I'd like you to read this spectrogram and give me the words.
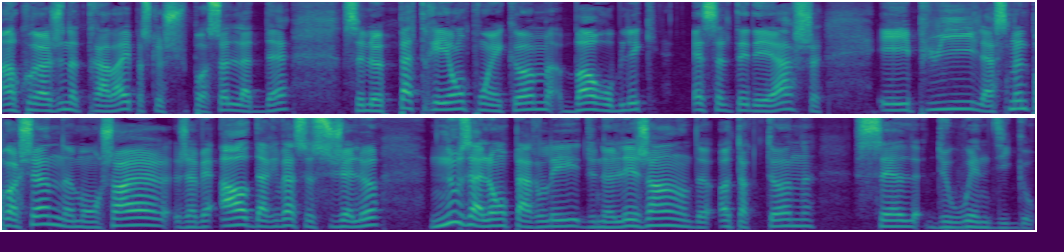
encourager notre travail parce que je suis pas seul là-dedans. C'est le patreon.com barre oblique SLTDH. Et puis, la semaine prochaine, mon cher, j'avais hâte d'arriver à ce sujet-là. Nous allons parler d'une légende autochtone, celle du Wendigo.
